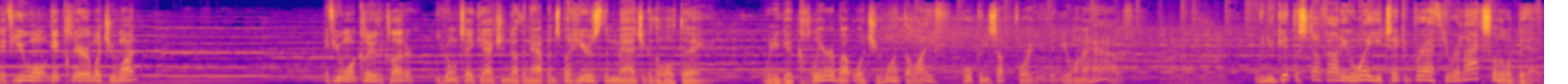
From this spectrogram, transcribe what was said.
If you won't get clear on what you want, if you won't clear the clutter, you won't take action, nothing happens. But here's the magic of the whole thing. When you get clear about what you want, the life opens up for you that you want to have. When you get the stuff out of your way, you take a breath, you relax a little bit.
